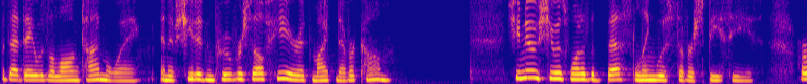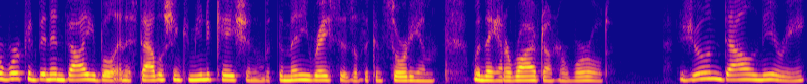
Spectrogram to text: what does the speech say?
But that day was a long time away, and if she didn't prove herself here, it might never come. She knew she was one of the best linguists of her species. Her work had been invaluable in establishing communication with the many races of the consortium when they had arrived on her world. June Dal Neri,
